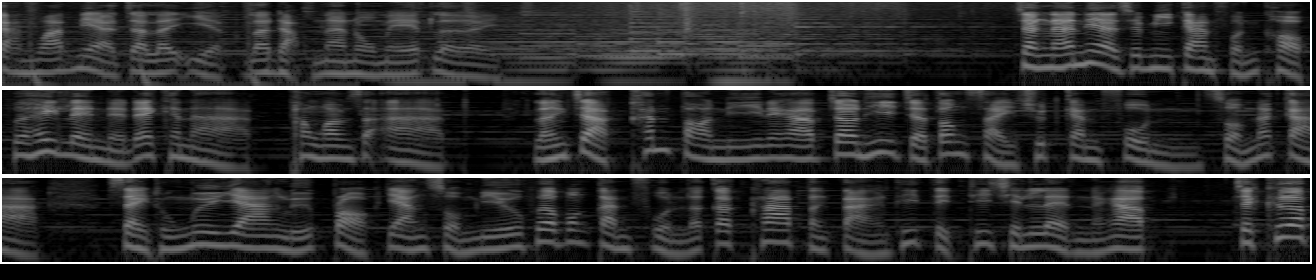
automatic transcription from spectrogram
การวัดเนี่ยจะละเอียดระดับนาโนเมตรเลยจากนั้นเนี่ยจะมีการฝนขอบเพื่อให้เลนเนี่ยได้ขนาดทำความสะอาด หลังจากขั้นตอนนี้นะครับ เจ้าหน้าที่จะต้องใส่ชุดกันฝุ่น สวมหน้ากาก ใส่ถุงมือยางหรือปลอกยางสวมนิ้วเพื่อป้องกันฝุ่น แล้วก็คราบต่างๆ ที่ติดที่ชิ้นเลนนะครับ จะเคลือบ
